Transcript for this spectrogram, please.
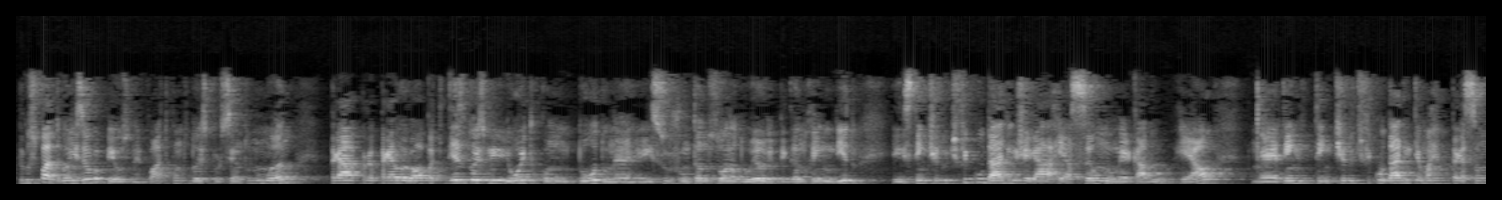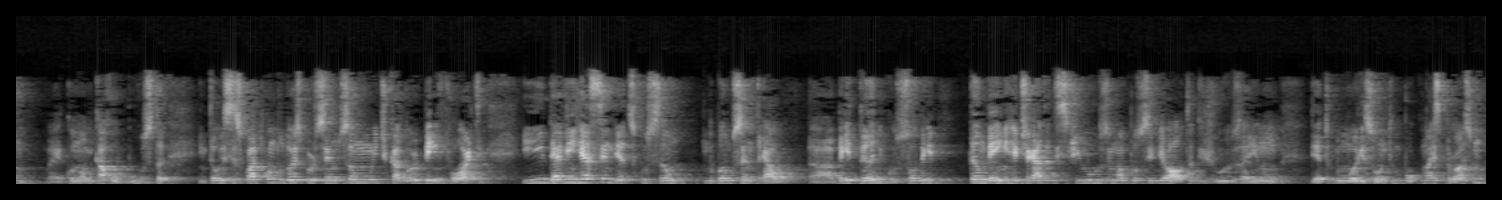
para os padrões europeus, né? 4,2% num ano. Para a Europa, que desde 2008 como um todo, né, isso juntando zona do euro e pegando o Reino Unido, eles têm tido dificuldade em gerar reação no mercado real, é, tem, tem tido dificuldade em ter uma recuperação é, econômica robusta, então esses 4,2% são um indicador bem forte e devem reacender a discussão no Banco Central uh, britânico sobre também retirada de estímulos e uma possível alta de juros aí num, dentro de um horizonte um pouco mais próximo.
